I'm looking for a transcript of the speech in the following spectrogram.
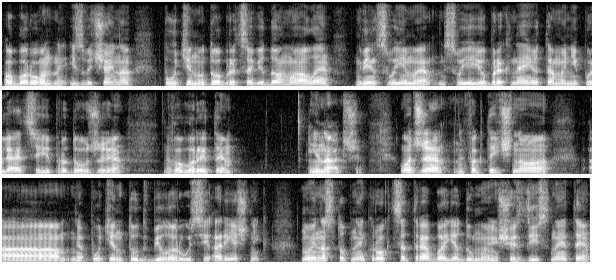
оборонне. І звичайно, Путіну добре це відомо, але він своїми своєю брехнею та маніпуляцією продовжує говорити інакше. Отже, фактично. А Путін тут в Білорусі Арешник. Ну і наступний крок це треба, я думаю, що здійснити,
